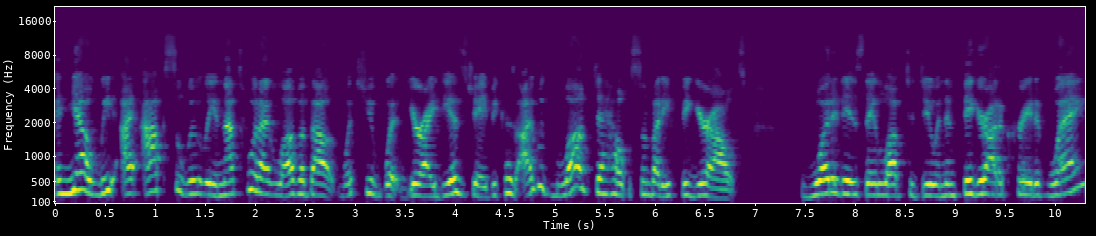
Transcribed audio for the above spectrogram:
and yeah, we I absolutely, and that's what I love about what you what your ideas, Jay, because I would love to help somebody figure out what it is they love to do, and then figure out a creative way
